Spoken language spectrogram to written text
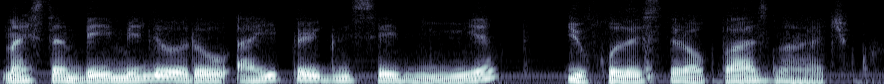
mas também melhorou a hiperglicemia e o colesterol plasmático.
